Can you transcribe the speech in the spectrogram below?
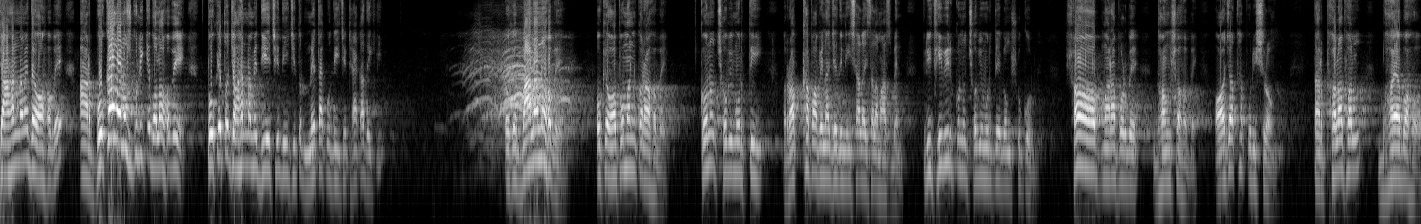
জাহান নামে দেওয়া হবে। আর বোকা মানুষগুলিকে বলা হবে, তোকে তো জাহান নামে দিয়েছি দিয়েছি তোর নেতাকে দিয়েছি, ঠেকা দেখি। ওকে বানানো হবে, ওকে অপমান করা হবে। কোনো ছবি মূর্তি রক্ষা পাবে না যেদিন ঈসা আলাইসাল্লাম আসবেন। পৃথিবীর কোনো ছবি মূর্তি এবং শুকুর সব মারা পড়বে, ধ্বংস হবে। অযথা পরিশ্রম, তার ফলাফল ভয়াবহ।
